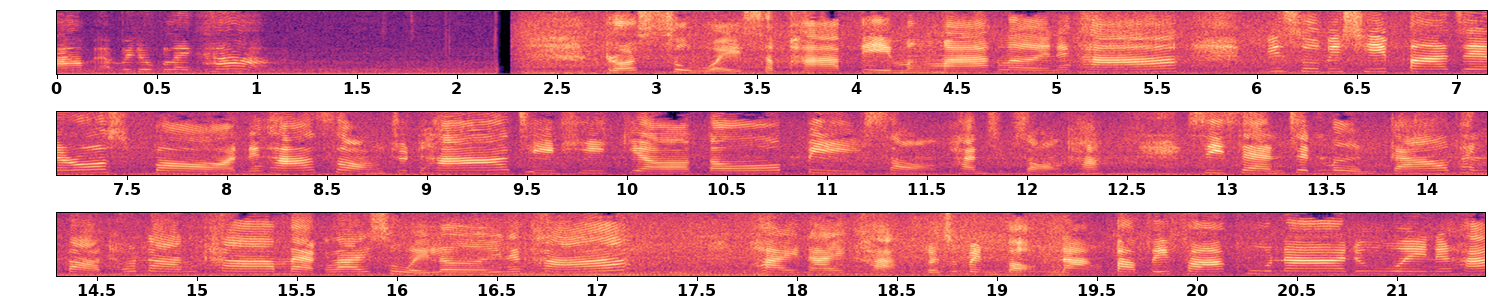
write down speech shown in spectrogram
ตามแอมไปดูกันเลยค่ะ รถสวยสภาพดีมากๆเลยนะคะ Mitsubishi Pajero Sport นะคะ 2.5 GT Gear Auto ปี 2012 ค่ะ 479,000 บาทเท่านั้นค่ะ แม็กลายสวยเลยนะคะ ค่ะ ก็จะเป็นเบาะหนังปรับไฟฟ้าคู่หน้าด้วยนะคะ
